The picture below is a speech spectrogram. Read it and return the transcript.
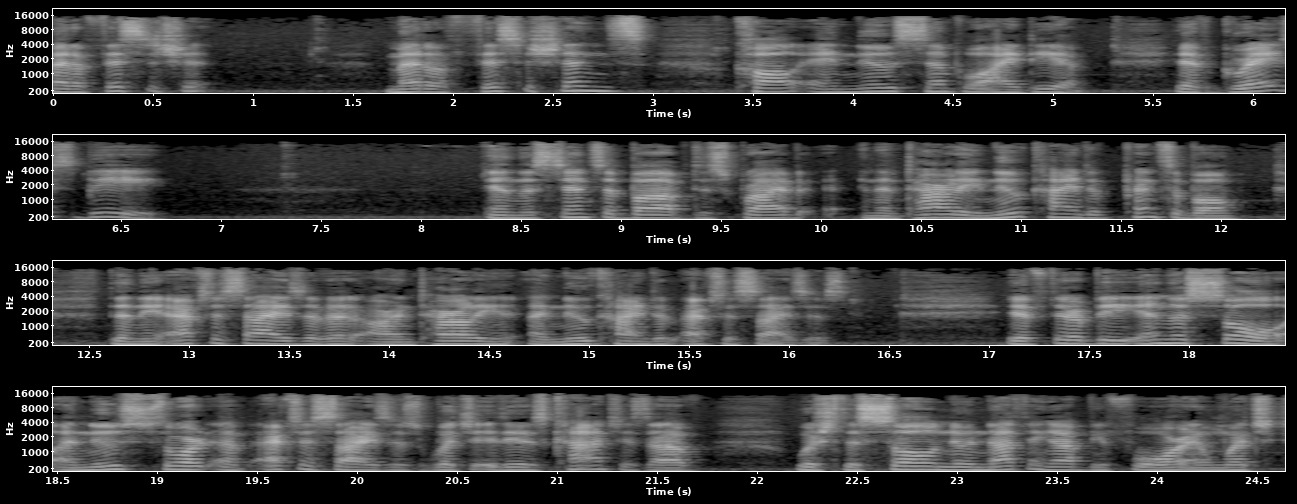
metaphysicians, metaphysicians call a new simple idea. If grace be in the sense above describe an entirely new kind of principle, then the exercise of it are entirely a new kind of exercises. If there be in the soul a new sort of exercises which it is conscious of, which the soul knew nothing of before, and which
